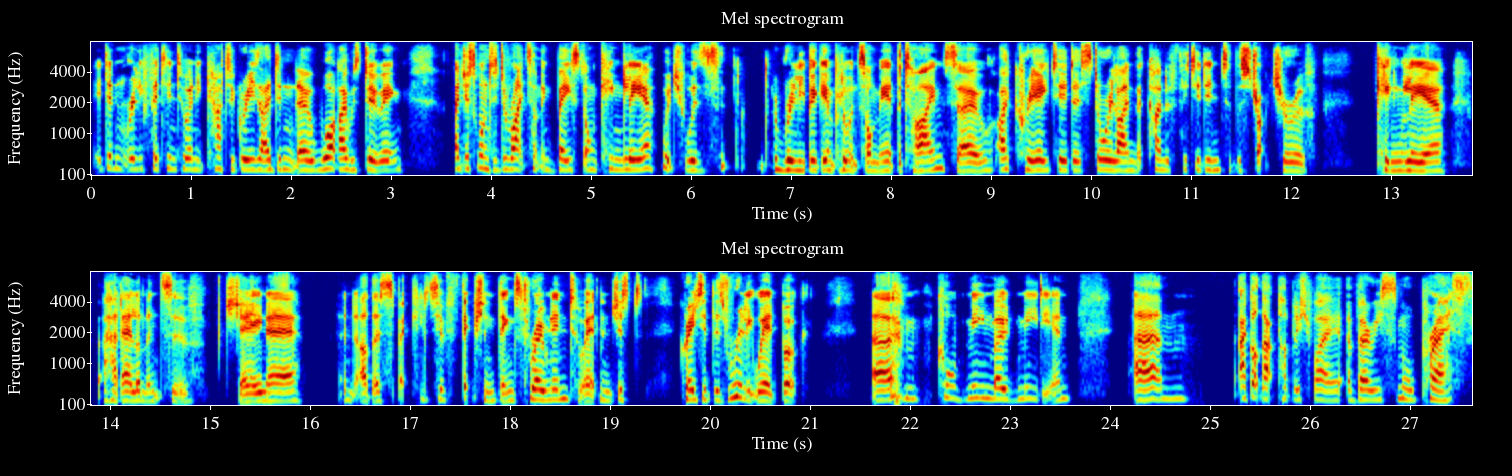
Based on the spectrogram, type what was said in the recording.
It didn't really fit into any categories. I didn't know what I was doing. I just wanted to write something based on King Lear, which was a really big influence on me at the time. So I created a storyline that kind of fitted into the structure of King Lear, but had elements of Jane Eyre and other speculative fiction things thrown into it, and just created this really weird book um, called Mean Mode Median. Um, I got that published by a very small press,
